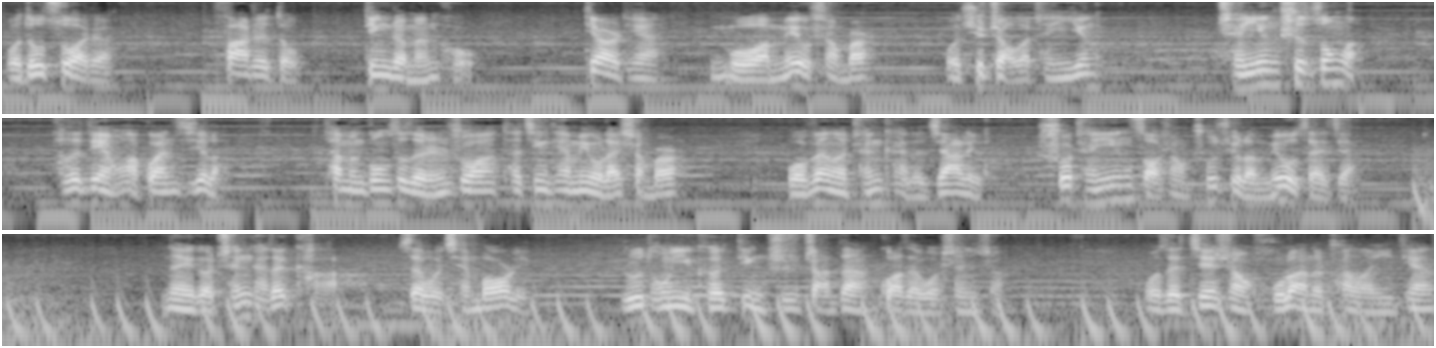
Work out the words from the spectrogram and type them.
我都坐着，发着抖，盯着门口。第二天，我没有上班，我去找了陈英。陈英失踪了，他的电话关机了。他们公司的人说他今天没有来上班。我问了陈凯的家里，说陈英早上出去了，没有在家。那个陈凯的卡在我钱包里，如同一颗定时炸弹挂在我身上。我在街上胡乱地串了一天，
